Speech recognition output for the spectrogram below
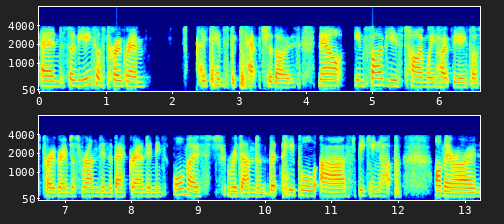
And so the Ethos program attempts to capture those. Now, in five years' time, we hope the ethos program just runs in the background and is almost redundant, that people are speaking up on their own.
